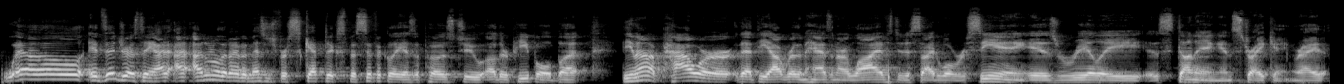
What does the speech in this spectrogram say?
Well, it's interesting. I, I, I don't know that I have a message for skeptics specifically as opposed to other people, but the amount of power that the algorithm has in our lives to decide what we're seeing is really stunning and striking, right?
